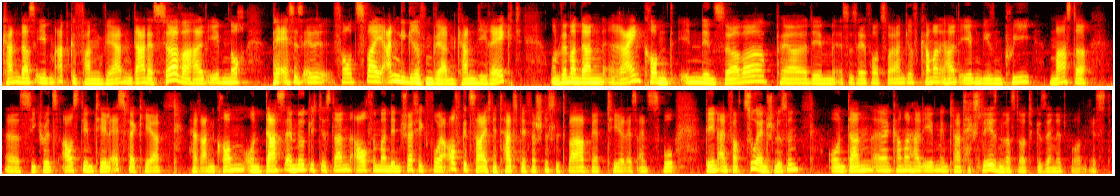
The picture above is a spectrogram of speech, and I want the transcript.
kann das eben abgefangen werden, da der Server halt eben noch per SSL V2 angegriffen werden kann direkt. Und wenn man dann reinkommt in den Server per dem SSL V2-Angriff, kann man halt eben diesen Pre- Master äh, Secrets aus dem TLS-Verkehr herankommen. Und das ermöglicht es dann, auch wenn man den Traffic vorher aufgezeichnet hat, der verschlüsselt war mit TLS 1.2, den einfach zu entschlüsseln. Und dann äh, kann man halt eben im Klartext lesen, was dort gesendet worden ist.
